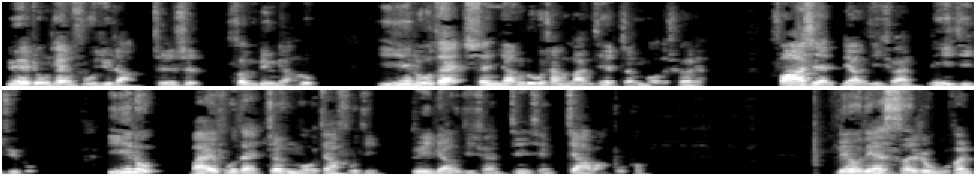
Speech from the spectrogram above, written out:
岳中田副局长指示分兵两路，一路在沈阳路上拦截郑某的车辆，发现梁继全立即拘捕；一路。埋伏在郑某家附近，对梁继全进行架网布控。六点四十五分，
